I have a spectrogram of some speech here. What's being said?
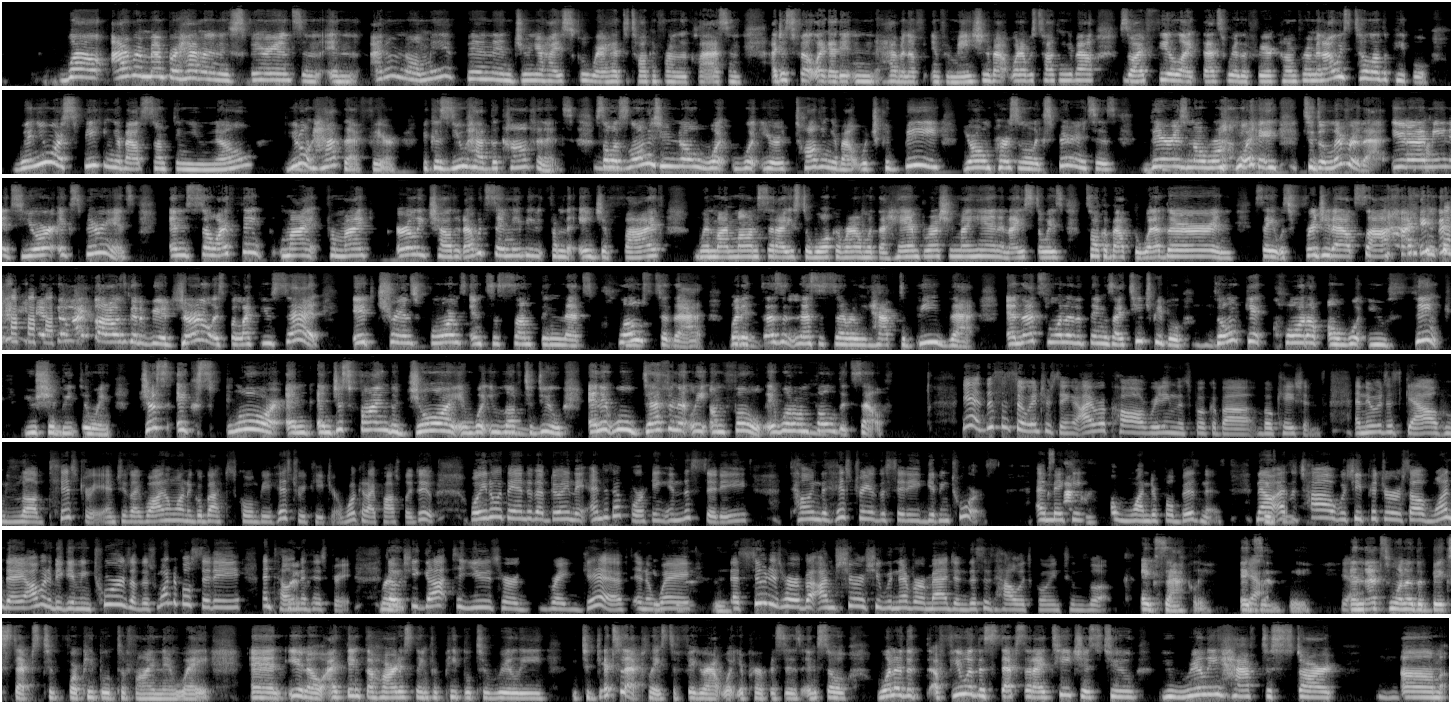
Well, I remember having an experience in, in I don't know, it may have been in junior high school where I had to talk in front of the class and I just felt like I didn't have enough information about what I was talking about. So I feel like that's where the fear come from. And I always tell other people, when you are speaking about something you know, you don't have that fear because you have the confidence so mm-hmm. as long as you know what what you're talking about which could be your own personal experiences there is no wrong way to deliver that you know what i mean it's your experience and so i think my from my early childhood. I would say maybe from the age of five, when my mom said I used to walk around with a hand brush in my hand, and I used to always talk about the weather and say it was frigid outside. and so I thought I was going to be a journalist, but like you said, it transforms into something that's close to that, but it mm-hmm. doesn't necessarily have to be that. And that's one of the things I teach people. Mm-hmm. Don't get caught up on what you think you should be doing. Just explore and and just find the joy in what you love mm-hmm. to do and it will definitely unfold. It will unfold itself. Yeah, this is so interesting. I recall reading this book about vocations, and there was this gal who loved history, and she's like, "Well, I don't want to go back to school and be a history teacher. What could I possibly do?" Well, you know what they ended up doing? They ended up working in the city, telling the history of the city, giving tours and exactly. making a wonderful business. Now, mm-hmm. as a child, would she picture herself one day, I'm going to be giving tours of this wonderful city and telling right. the history? Right. So she got to use her great gift in a way that suited her, but I'm sure she would never imagine this is how it's going to look. Exactly. Exactly. Yeah. Yeah. And that's one of the big steps to for people to find their way. And you know, I think the hardest thing for people to really to get to that place to figure out what your purpose is. And so one of the a few of the steps that I teach is to you really have to start mm-hmm. um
